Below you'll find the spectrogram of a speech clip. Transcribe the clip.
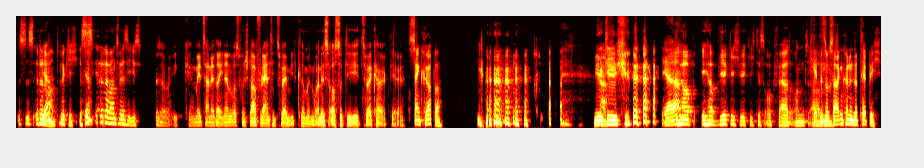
Es ist irrelevant, ja. wirklich. Es ja. ist irrelevant, wer sie ist. Also, ich kann mir jetzt auch nicht erinnern, was von Staffel 1 und 2 mitgenommen worden ist, außer die zwei Charaktere. Sein Körper. Wirklich? ja. Ich habe ich hab wirklich, wirklich das auch gefeiert. Und, ich hätte ähm, es auch sagen können, der Teppich.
